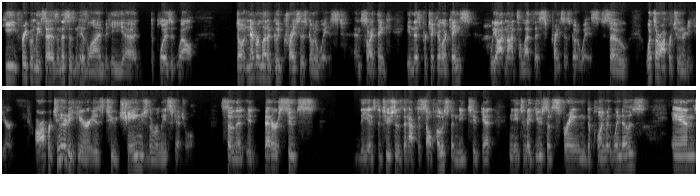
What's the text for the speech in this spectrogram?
he frequently says, and this isn't his line, but he uh, deploys it well, don't never let a good crisis go to waste. And so I think in this particular case, we ought not to let this crisis go to waste. So what's our opportunity here? Our opportunity here is to change the release schedule so that it better suits the institutions that have to self-host and need to get, need to make use of spring deployment windows. And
